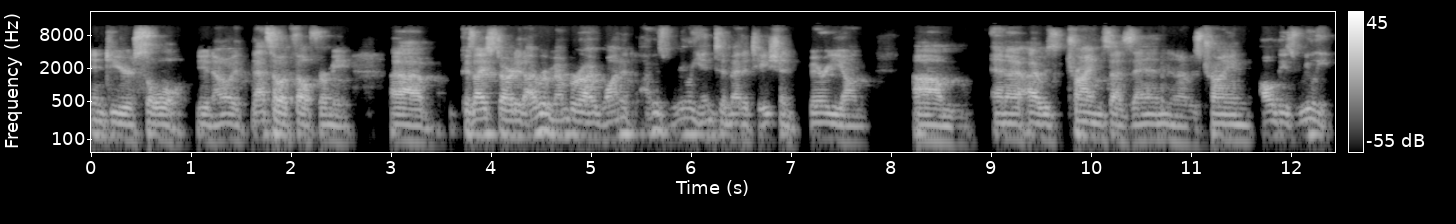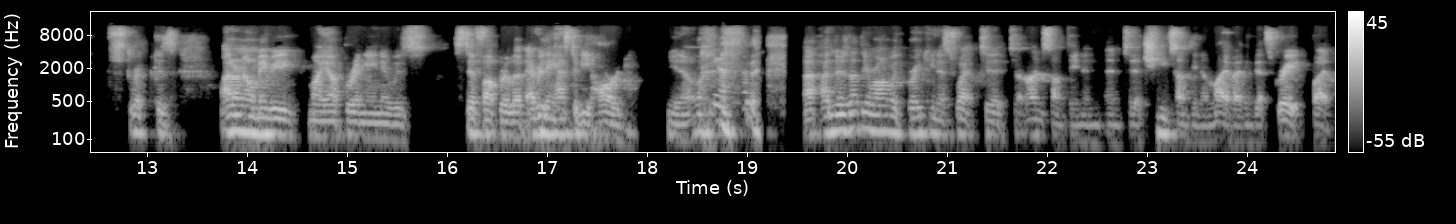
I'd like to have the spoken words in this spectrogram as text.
into your soul you know? It, that's how it felt for me because um, I started, I remember I wanted, I was really into meditation very young. Um, and I, I was trying zazen and I was trying all these really strict because I don't know, maybe my upbringing, it was stiff upper lip. Everything has to be hard, you know? Yeah. and there's nothing wrong with breaking a sweat to, to earn something and, and to achieve something in life. I think that's great. But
